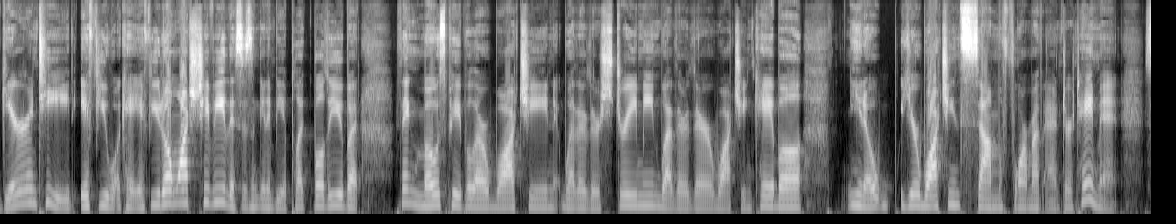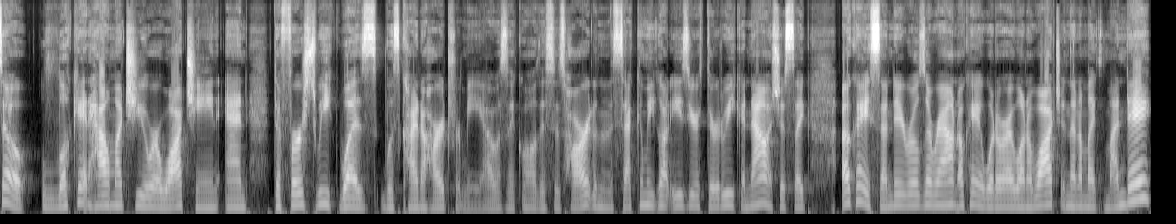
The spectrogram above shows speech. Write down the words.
guaranteed if you okay, if you don't watch TV, this isn't going to be applicable to you, but I think most people are watching whether they're streaming, whether they're watching cable, you know, you're watching some form of entertainment. So look at how much you are watching. And the first week was was kind of hard for me. I was like, oh, this is hard. And then the second week got easier, third week, and now it's just like, okay, Sunday rolls around. Okay, what do I want to watch? And then I'm like, Monday,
